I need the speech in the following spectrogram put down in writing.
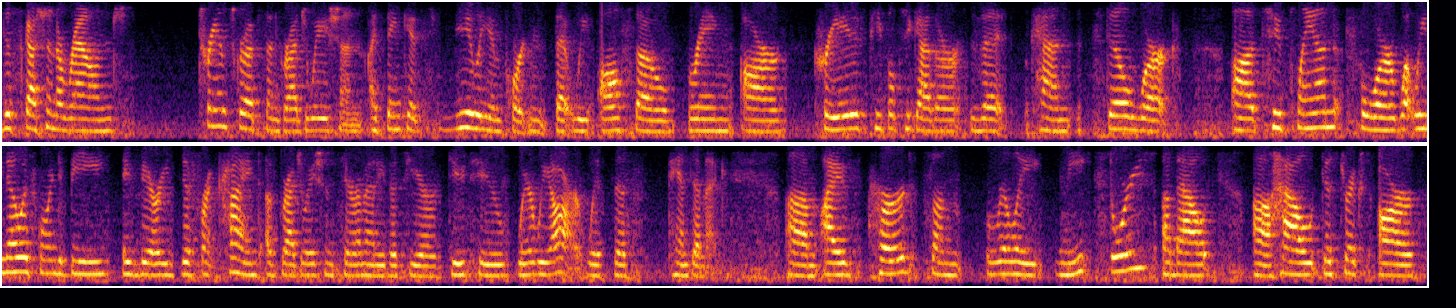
discussion around transcripts and graduation, I think it's really important that we also bring our creative people together that can still work uh, to plan for what we know is going to be a very different kind of graduation ceremony this year due to where we are with this pandemic. Um, I've heard some really neat stories about uh, how districts are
